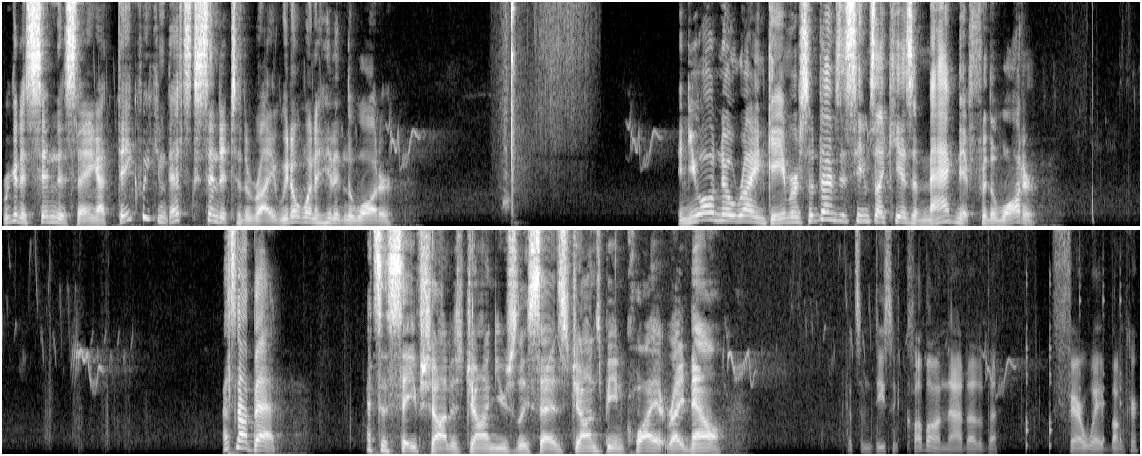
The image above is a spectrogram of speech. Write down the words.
We're going to send this thing. I think we can, let's send it to the right. We don't want to hit it in the water. And you all know Ryan Gamer, sometimes it seems like he has a magnet for the water. That's not bad. That's a safe shot, as John usually says. John's being quiet right now. Got some decent club on that out of the fairway bunker.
